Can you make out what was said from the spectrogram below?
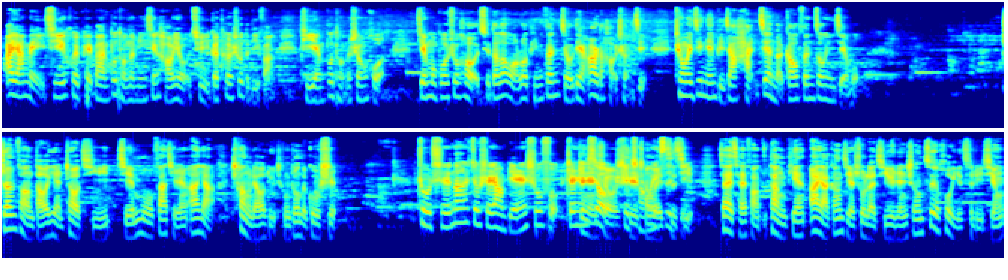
阿雅每一期会陪伴不同的明星好友去一个特殊的地方，体验不同的生活。节目播出后，取得了网络评分九点二的好成绩，成为今年比较罕见的高分综艺节目。专访导演赵琦，节目发起人阿雅，畅聊旅程中的故事。主持呢，就是让别人舒服；真真人人秀秀是成为为自己自己。。在采访当天，阿雅刚结束了其余人生最后一次旅行，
